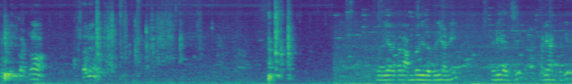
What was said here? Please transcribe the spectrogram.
சொல்லி பட்டுறோம் சொல்லுங்க ஒரு ஏறத்தாழ ஐம்பது கிலோ பிரியாணி ரெடி ஆச்சு கல்யாணத்துக்கு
